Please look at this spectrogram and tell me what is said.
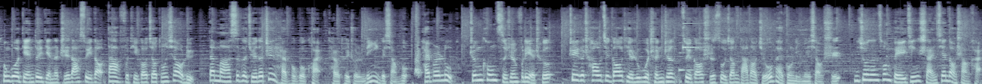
通过点对点的直达隧道，大幅提高交通效率。但马斯克觉得这还不够快，他又推出了另一个项目 Hyperloop 真空磁悬浮列车。这个超级高铁如果成真，最高时速将达到九百公里每小时，你就能从北京闪先到上海。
